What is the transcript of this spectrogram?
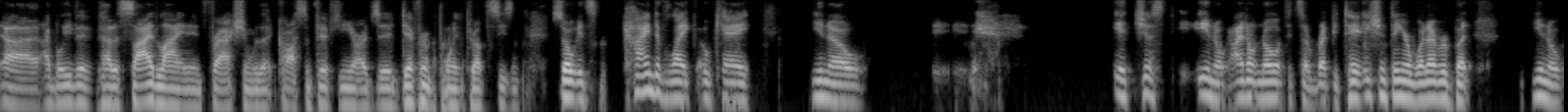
Uh, I believe they've had a sideline infraction where that cost them 15 yards at a different point throughout the season. So it's kind of like okay you know, it just, you know, I don't know if it's a reputation thing or whatever, but, you know,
